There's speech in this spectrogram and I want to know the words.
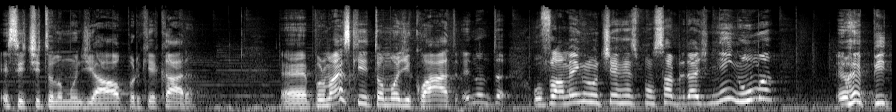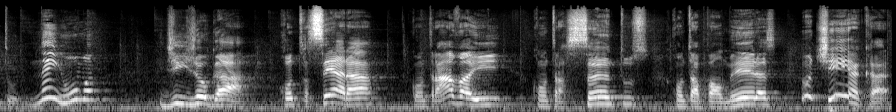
esse título mundial, porque, cara, é, por mais que tomou de quatro, ele não o Flamengo não tinha responsabilidade nenhuma, eu repito, nenhuma, de jogar contra Ceará, contra Havaí, contra Santos, contra Palmeiras. Não tinha, cara.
